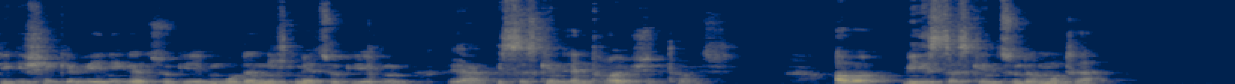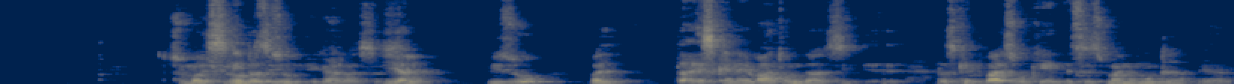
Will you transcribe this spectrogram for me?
die Geschenke weniger zu geben oder nicht mehr zu geben, ist das Kind enttäuscht. enttäuscht. Aber wie ist das Kind zu der Mutter? Zum Beispiel oder zu. egal was es ist. Ja, wieso? Weil da ist keine Erwartung da. Sie, das Kind weiß, okay, es ist meine Mutter. Ja.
